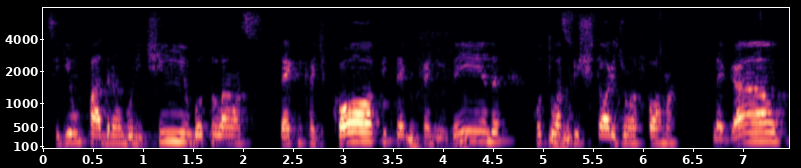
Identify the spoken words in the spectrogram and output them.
seguiu um padrão bonitinho, botou lá umas técnicas de copy, técnicas de venda, contou uhum. a sua história de uma forma legal,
